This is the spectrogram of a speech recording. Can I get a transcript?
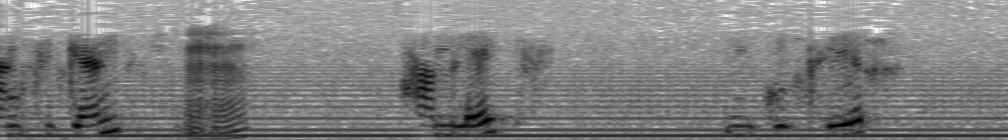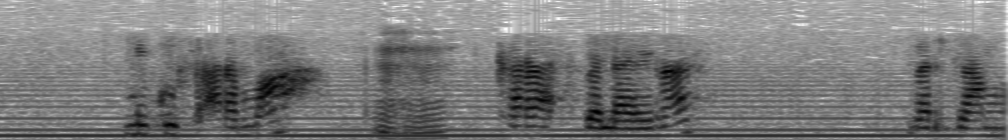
አንቲገን፣ ሀምሌት፣ ንጉስ ሊር፣ ንጉስ አርማህ ከራስ በላይ ራስ፣ መርዛማ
